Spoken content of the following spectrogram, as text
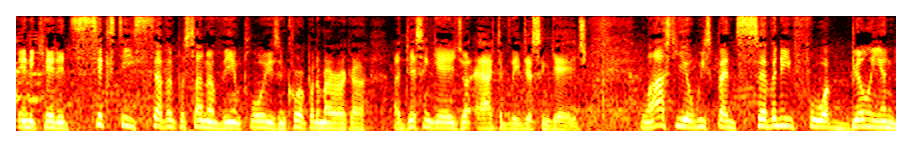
indicated 67% of the employees in corporate America are disengaged or actively disengaged. Last year, we spent $74 billion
